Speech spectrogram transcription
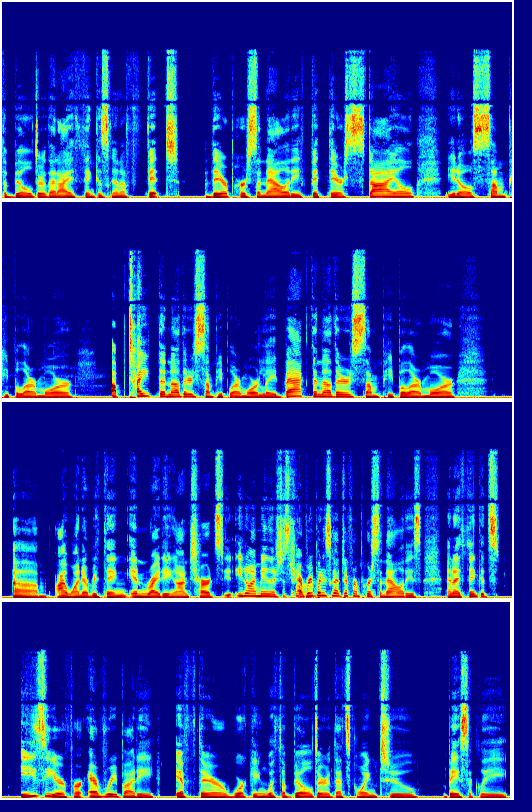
the builder that I think is going to fit their personality, fit their style. You know, some people are more uptight than others, some people are more laid back than others, some people are more um, I want everything in writing on charts. You know, I mean, there's just sure. everybody's got different personalities. And I think it's easier for everybody if they're working with a builder that's going to basically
